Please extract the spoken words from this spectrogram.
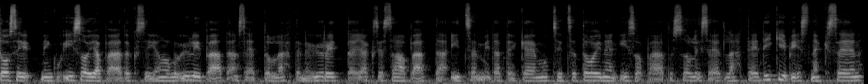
tosi niin kuin isoja päätöksiä on ollut ylipäätään se, että on lähtenyt yrittäjäksi ja saa päättää itse, mitä tekee. Mutta sitten se toinen iso päätös oli se, että lähtee digibisnekseen,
